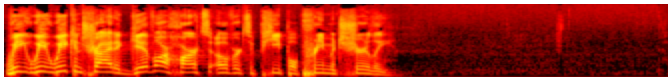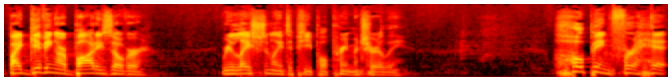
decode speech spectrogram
We, we, we can try to give our hearts over to people prematurely by giving our bodies over relationally to people prematurely, hoping for a hit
